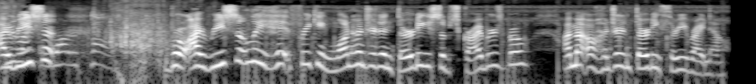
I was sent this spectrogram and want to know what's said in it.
I, I recent, like bro, I recently hit freaking 130 subscribers, bro. I'm at 133 right now.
